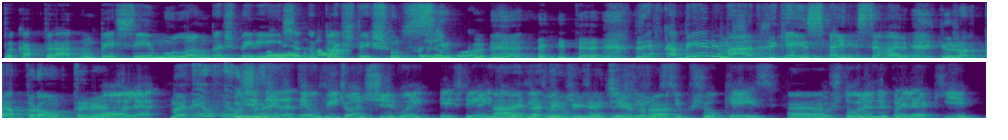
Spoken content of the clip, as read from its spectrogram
foi capturado num PC emulando a experiência Opa, do PlayStation 5. você vai ficar bem animado de que é isso aí que você vai. que o jogo tá pronto, né? Olha, Mas eu, eu eles ainda têm um vídeo antigo, hein? Eles têm ainda ah, um, ainda vídeo, um vídeo antigo, do PlayStation 5 Showcase. É. Eu estou olhando para ele aqui.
